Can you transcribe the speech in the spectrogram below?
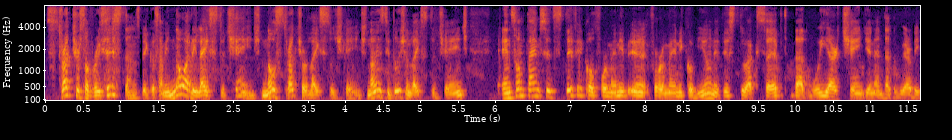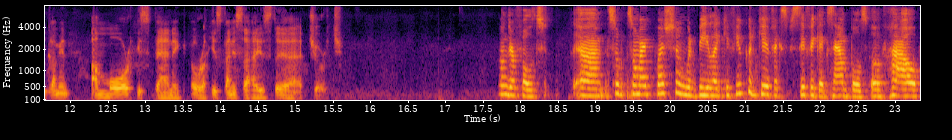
structures of resistance because I mean nobody likes to change. No structure likes to change. No institution likes to change. And sometimes it's difficult for many uh, for many communities to accept that we are changing and that we are becoming a more Hispanic or a Hispanicized uh, church. Wonderful. Um, so, so my question would be like, if you could give specific examples of how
